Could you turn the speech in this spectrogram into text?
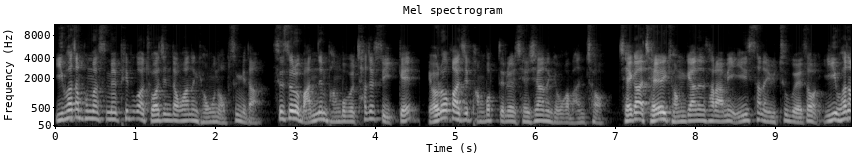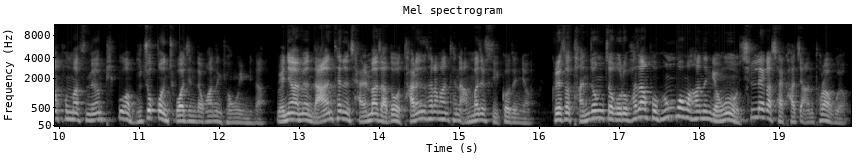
이 화장품만 쓰면 피부가 좋아진다고 하는 경우는 없습니다. 스스로 맞는 방법을 찾을 수 있게 여러 가지 방법들을 제시하는 경우가 많죠. 제가 제일 경계하는 사람이 인스타나 유튜브에서 이 화장품만 쓰면 피부가 무조건 좋아진다고 하는 경우입니다. 왜냐하면 나한테는 잘 맞아도 다른 사람한테는 안 맞을 수 있거든요. 그래서 단정적으로 화장품 홍보만 하는 경우 신뢰가 잘 가지 않더라고요.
